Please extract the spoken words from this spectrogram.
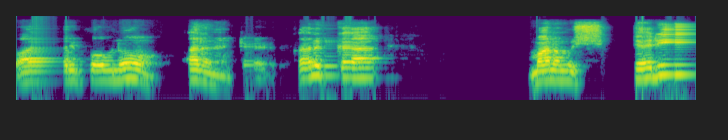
పారిపోవును అని అంటాడు. కనుక మనము శరీరం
